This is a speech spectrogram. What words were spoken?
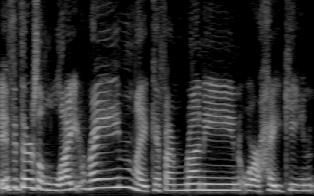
If there's a light rain, like if I'm running or hiking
